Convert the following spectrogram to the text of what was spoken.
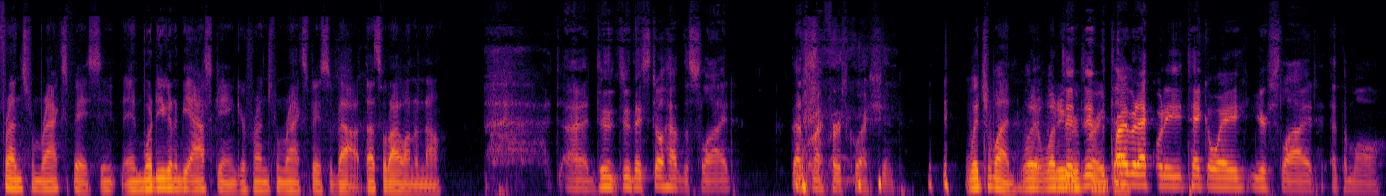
Friends from Rackspace. And, and what are you going to be asking your friends from Rackspace about? That's what I want to know. Uh, do do they still have the slide? That's my first question. Which one? What, what are you did, did referring the to? private equity take away your slide at the mall?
